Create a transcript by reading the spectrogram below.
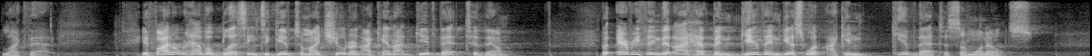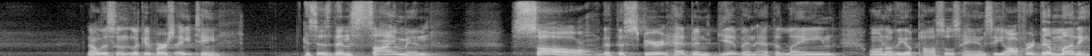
like that. If I don't have a blessing to give to my children, I cannot give that to them. But everything that I have been given, guess what? I can give that to someone else. Now, listen, look at verse 18. It says, Then Simon saw that the Spirit had been given at the laying on of the apostles' hands. He offered them money.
